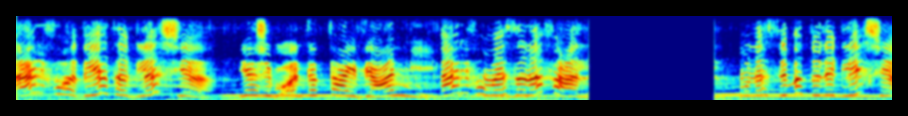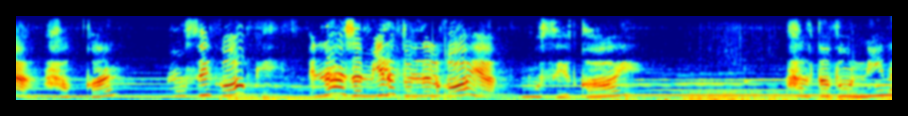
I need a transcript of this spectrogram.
أعرف هدية جلاشيا يجب أن تبتعدي عني أعرف ما سنفعل مناسبة لجليشيا حقا؟ موسيقاكي إنها جميلة للغاية موسيقاي؟ هل تظنين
